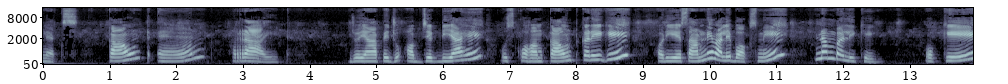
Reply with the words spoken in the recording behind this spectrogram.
next count and right जो यहाँ पे जो ऑब्जेक्ट दिया है, उसको हम काउंट करेंगे और ये सामने वाले बॉक्स में नंबर लिखेगी okay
